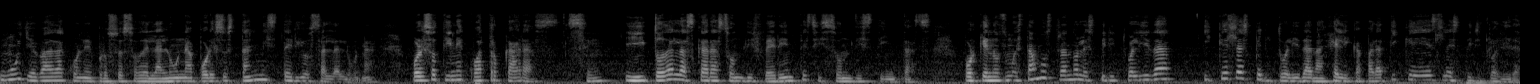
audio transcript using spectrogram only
muy llevada con el proceso de la luna, por eso es tan misteriosa la luna. Por eso tiene cuatro caras. Sí. Y todas las caras son diferentes y son distintas, porque nos está mostrando la espiritualidad. ¿Y qué es la espiritualidad, Angélica? Para ti, ¿qué es la espiritualidad?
